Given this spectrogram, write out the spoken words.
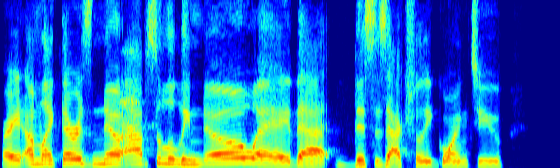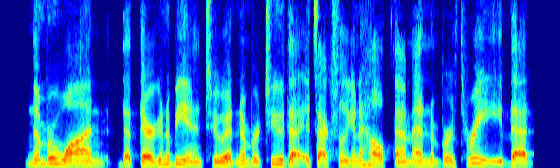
right? I'm like, there is no, absolutely no way that this is actually going to, number one, that they're going to be into it. Number two, that it's actually going to help them. And number three, that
